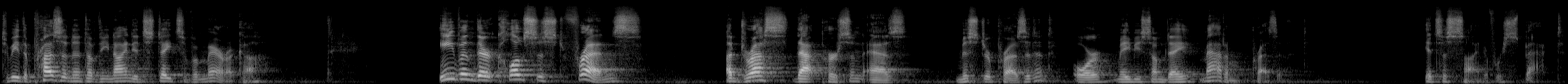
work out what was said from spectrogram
to be the President of the United States of America, even their closest friends address that person as Mr. President or maybe someday Madam President. It's a sign of respect.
